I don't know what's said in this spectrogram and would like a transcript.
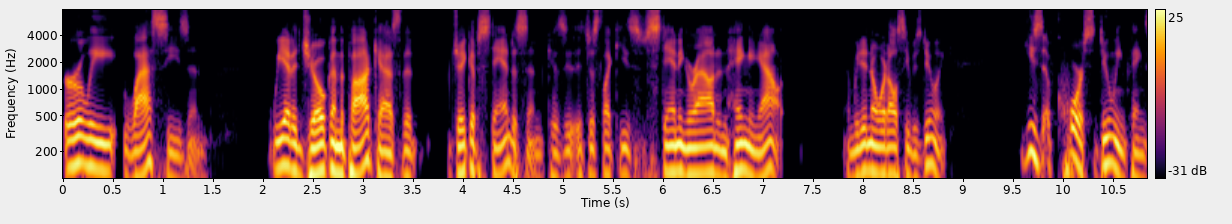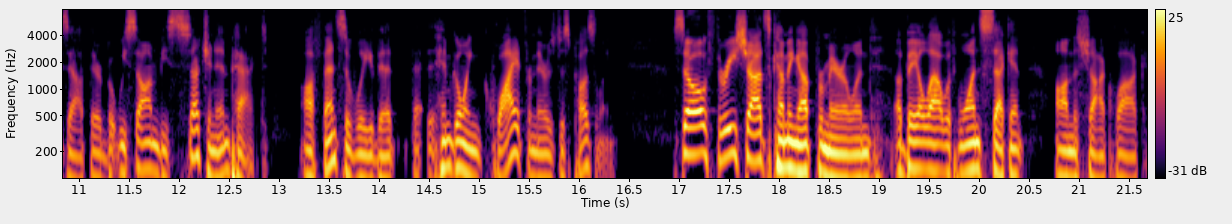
early last season, we had a joke on the podcast that Jacob Standison, because it's just like he's standing around and hanging out. And we didn't know what else he was doing. He's of course doing things out there, but we saw him be such an impact offensively that, that him going quiet from there is just puzzling. So, three shots coming up for Maryland, a bailout with one second on the shot clock.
